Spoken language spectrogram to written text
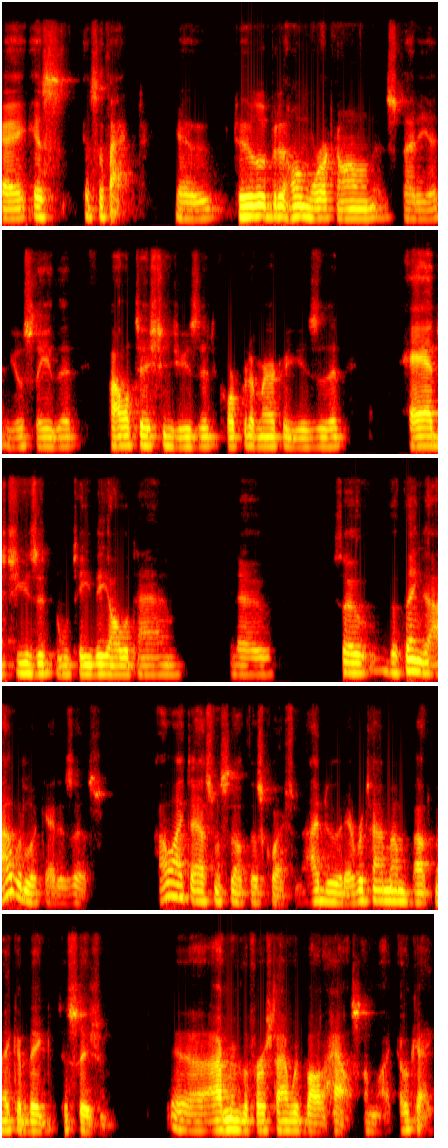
Okay, it's it's a fact you know, do a little bit of homework on and study it, and you'll see that politicians use it, corporate America uses it, ads use it on TV all the time. You know, so the thing that I would look at is this. I like to ask myself this question. I do it every time I'm about to make a big decision. Uh, I remember the first time we bought a house. I'm like, okay,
